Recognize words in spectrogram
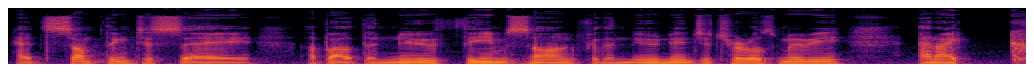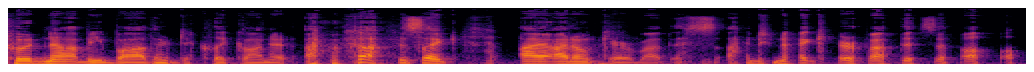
had something to say about the new theme song for the new Ninja Turtles movie, and I could not be bothered to click on it. I was like, I, I don't care about this. I do not care about this at all.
